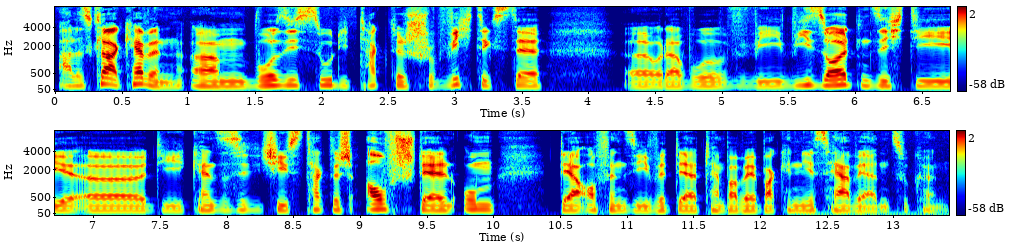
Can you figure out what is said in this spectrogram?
Alles klar, Kevin. Ähm, wo siehst du die taktisch wichtigste äh, oder wo, wie, wie sollten sich die, äh, die Kansas City Chiefs taktisch aufstellen, um der Offensive der Tampa Bay Buccaneers Herr werden zu können?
